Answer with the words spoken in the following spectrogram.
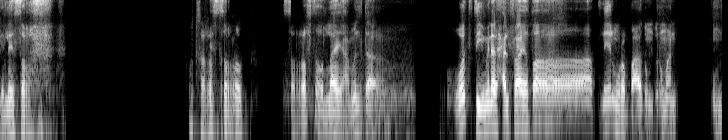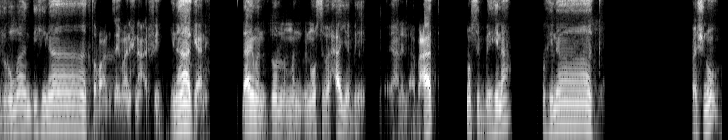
قال لي اتصرف. وتصرفت طبعا. اتصرف. تصرفت والله عملت وقتي من الحلفاية طاط ليه المربعات ام درمان ام درمان دي هناك طبعا زي ما نحن عارفين. هناك يعني. دائما الزول لما بنوصف الحاجة ب يعني الأبعاد نوصف بهنا وهناك. فشنو؟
